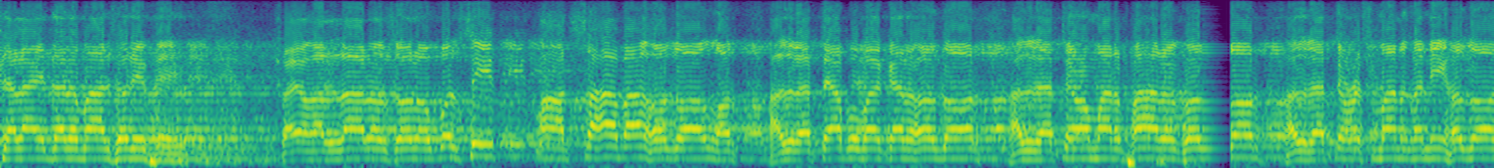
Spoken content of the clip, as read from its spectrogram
চালায় দরবার শরীফে স্বয়ং আল্লাহ রসুল উপস্থিত পাঁচ সাহাবা হজর হজরতে আবু বাকর হজর হজরতে ওমর ফারুক হজর হজরতে ওসমান গনি হজর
